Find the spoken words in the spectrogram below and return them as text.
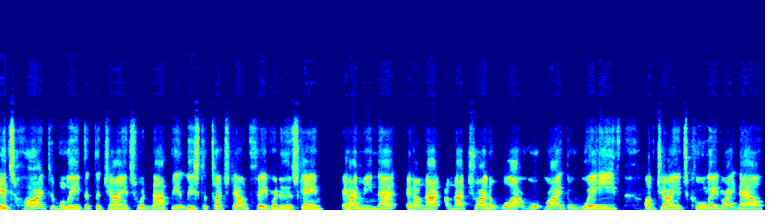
It's hard to believe that the Giants would not be at least a touchdown favorite in this game, and I mean that. And I'm not. I'm not trying to wa- ride the wave of Giants Kool Aid right now.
